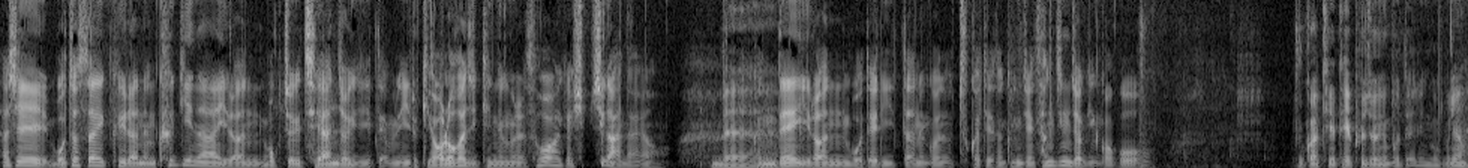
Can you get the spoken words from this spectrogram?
사실 모터사이클이라는 크기나 이런 목적이 제한적이기 때문에 이렇게 여러 가지 기능을 소화하기가 쉽지가 않아요. 네. 근데 이런 모델이 있다는 거는 두카티에서는 굉장히 상징적인 거고 두카티의 대표적인 모델인 거군요.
